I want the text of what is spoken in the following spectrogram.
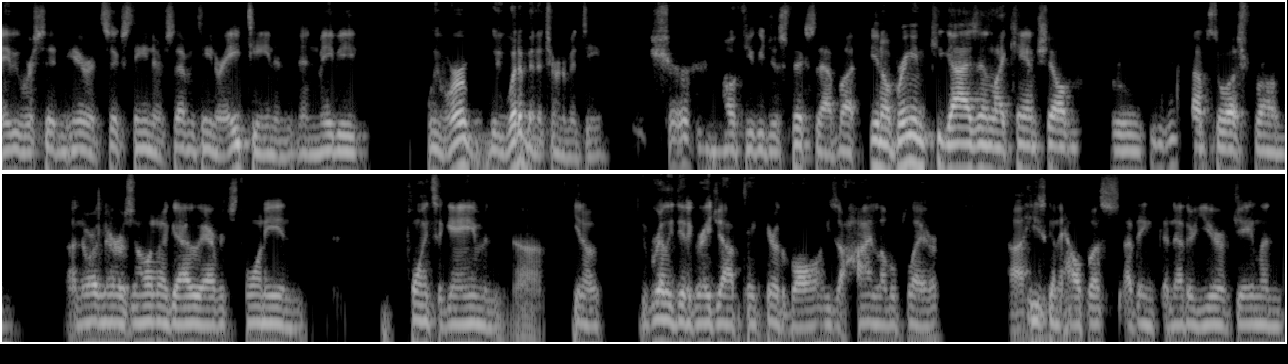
maybe we're sitting here at 16 or 17 or 18, and and maybe we were we would have been a tournament team. Sure. if you could just fix that, but you know, bringing key guys in like Cam Shelton, who mm-hmm. comes to us from uh, Northern Arizona, a guy who averaged 20 and points a game, and uh, you know, really did a great job to take care of the ball. He's a high level player. Uh, he's going to help us. I think another year of Jaylin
